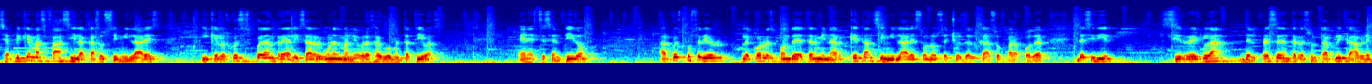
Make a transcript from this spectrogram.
se aplique más fácil a casos similares y que los jueces puedan realizar algunas maniobras argumentativas. En este sentido, al juez posterior le corresponde determinar qué tan similares son los hechos del caso para poder decidir si regla del precedente resulta aplicable,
